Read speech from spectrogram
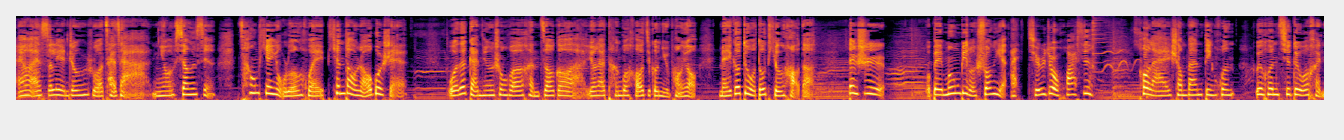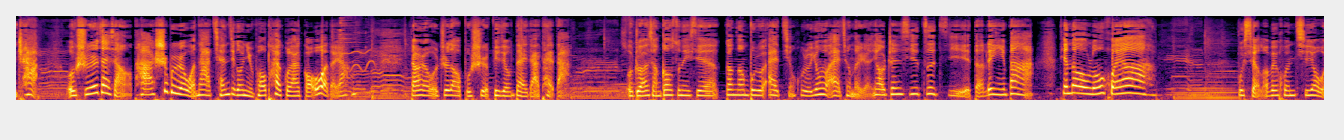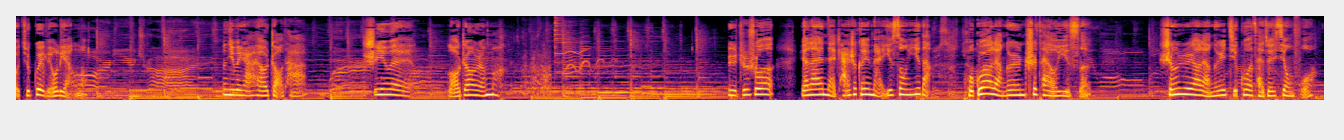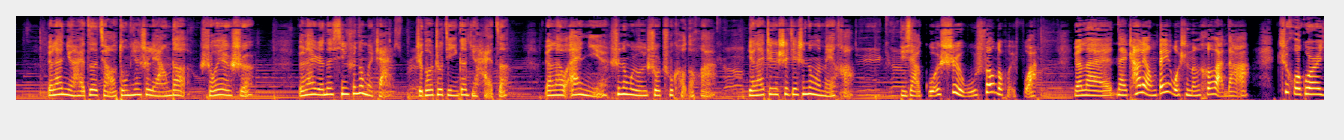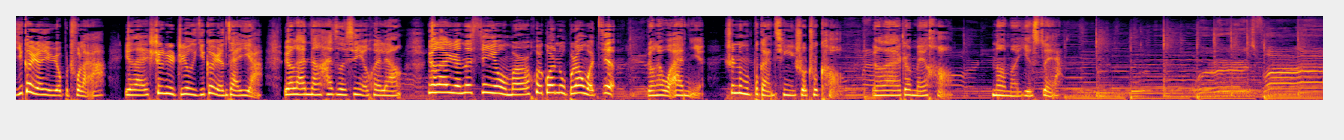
L S 恋征说：“彩彩啊，你要相信苍天有轮回，天道饶过谁。我的感情生活很糟糕啊，原来谈过好几个女朋友，每一个对我都挺好的，但是我被蒙蔽了双眼，哎，其实就是花心。后来上班订婚，未婚妻对我很差，我时时在想，他是不是我那前几个女朋友派过来搞我的呀？当然我知道不是，毕竟代价太大。”我主要想告诉那些刚刚步入爱情或者拥有爱情的人，要珍惜自己的另一半啊！天道轮回啊！不写了，未婚妻要我去跪榴莲了。那你为啥还要找他？是因为老丈人吗？雨之说，原来奶茶是可以买一送一的，火锅要两个人吃才有意思，生日要两个人一起过才最幸福。原来女孩子的脚冬天是凉的，手也是。原来人的心是那么窄，只够住进一个女孩子。原来我爱你是那么容易说出口的话。原来这个世界是那么美好。底下国士无双的回复啊！原来奶茶两杯我是能喝完的啊！吃火锅一个人也约不出来啊！原来生日只有一个人在意啊！原来男孩子的心也会凉。原来人的心也有门，会关注不让我进。原来我爱你是那么不敢轻易说出口。原来这美好。那么易碎啊！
